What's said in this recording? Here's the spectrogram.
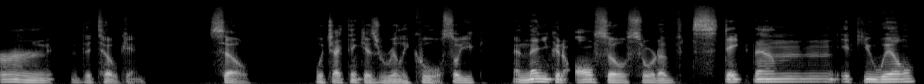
earn the token. So, which I think is really cool. So you, and then you can also sort of stake them, if you will.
